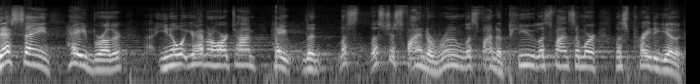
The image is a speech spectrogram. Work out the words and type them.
That's saying, hey, brother, you know what, you're having a hard time? Hey, let's, let's just find a room, let's find a pew, let's find somewhere, let's pray together.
